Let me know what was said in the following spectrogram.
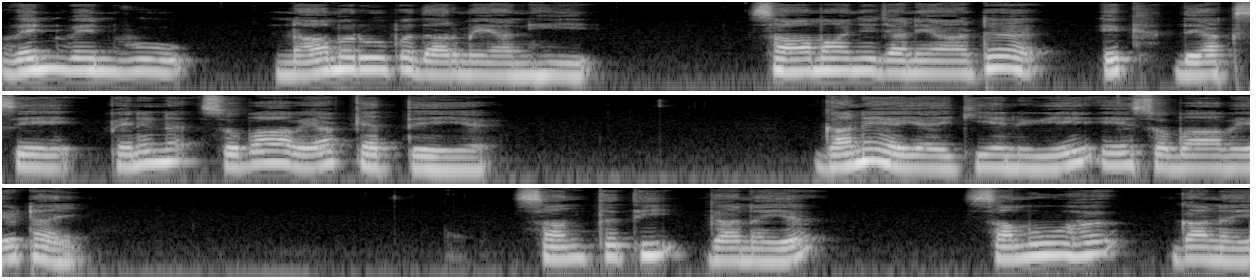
wen wen වූ නාම රූප ධර්මයන්හි සාමාන්‍ය ජනයාට එක් දෙයක්සේ පෙනෙන ස්වභාවයක් ඇත්තේය. ඝණයයි කියනුවේ ඒ ස්වභාවයටයි. සන්තති ඝණය, සමූහ ඝණය,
